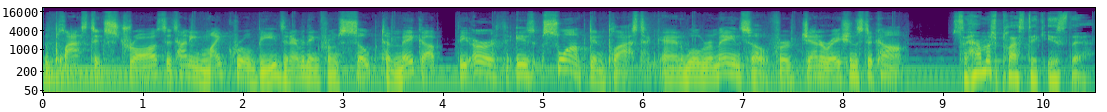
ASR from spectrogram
The plastic straws to tiny micro beads and everything from soap to makeup, the earth is swamped in plastic and will remain so for generations to come. So, how much plastic is there?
